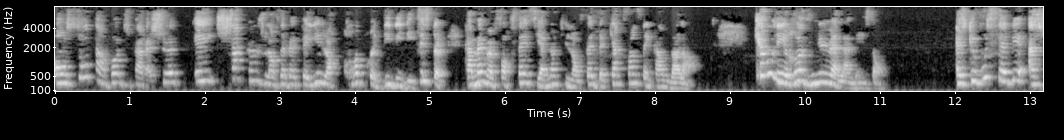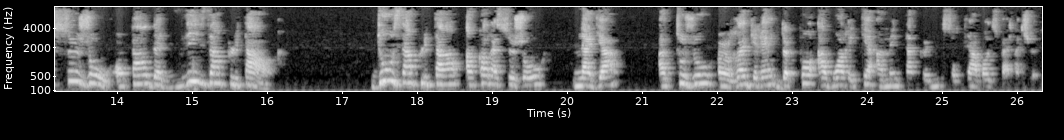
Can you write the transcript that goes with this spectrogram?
On saute en bas du parachute et chacun, je leur avais payé leur propre DVD. C'est quand même un forfait, s'il y en a qui l'ont fait, de 450 dollars. Quand on est revenu à la maison, Est-ce que vous savez, à ce jour, on parle de dix ans plus tard, 12 ans plus tard, encore à ce jour, Nadia a toujours un regret de ne pas avoir été en même temps que nous sur le bas du parachute?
